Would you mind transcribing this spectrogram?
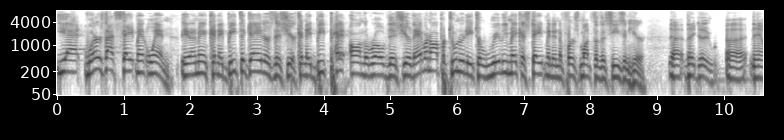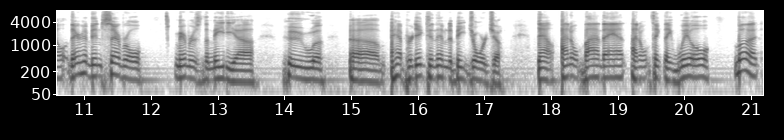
Yet, where's that statement win? You know what I mean? Can they beat the Gators this year? Can they beat Pitt on the road this year? They have an opportunity to really make a statement in the first month of the season here. Uh, they do. Uh, now, there have been several members of the media who uh, have predicted them to beat Georgia. Now, I don't buy that. I don't think they will. But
